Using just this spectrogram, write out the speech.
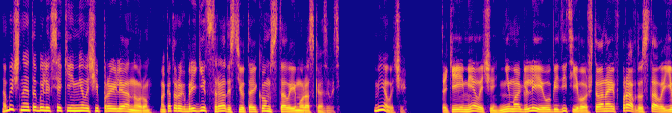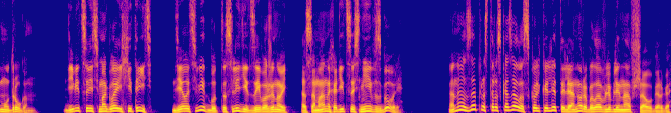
Обычно это были всякие мелочи про Элеонору, о которых Бригит с радостью тайком стала ему рассказывать. Мелочи. Такие мелочи не могли убедить его, что она и вправду стала ему другом. Девица ведь могла и хитрить, делать вид, будто следит за его женой, а сама находиться с ней в сговоре. Она запросто рассказала, сколько лет Элеонора была влюблена в Шауберга,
